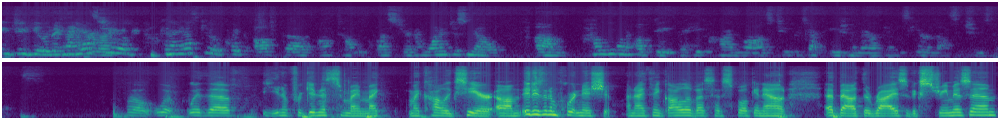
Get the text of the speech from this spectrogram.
Can I ask you, a- can I ask you a quick off the, off-topic question? I want to just know, um, how you want to update the hate crime laws to protect Asian Americans here in Massachusetts? Well, with, uh, you know, forgiveness to my, my, my colleagues here, um, it is an important issue. And I think all of us have spoken out about the rise of extremism,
